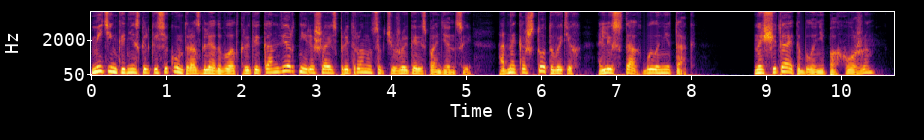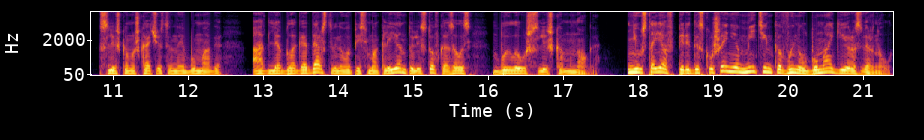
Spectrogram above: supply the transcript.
Митенька несколько секунд разглядывал открытый конверт, не решаясь притронуться к чужой корреспонденции. Однако что-то в этих листах было не так. На счета это было не похоже, слишком уж качественная бумага, а для благодарственного письма клиенту листов, казалось, было уж слишком много. Не устояв перед искушением, Митенька вынул бумаги и развернул.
